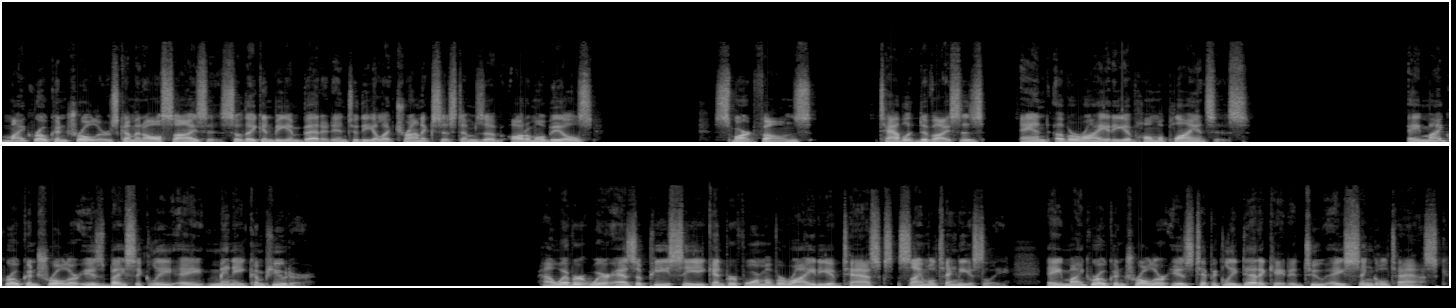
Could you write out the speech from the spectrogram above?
Microcontrollers come in all sizes so they can be embedded into the electronic systems of automobiles, smartphones, tablet devices, and a variety of home appliances. A microcontroller is basically a mini computer. However, whereas a PC can perform a variety of tasks simultaneously, a microcontroller is typically dedicated to a single task.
